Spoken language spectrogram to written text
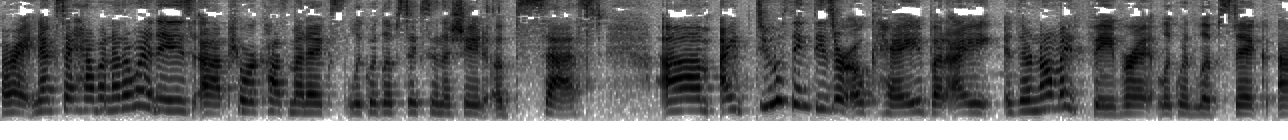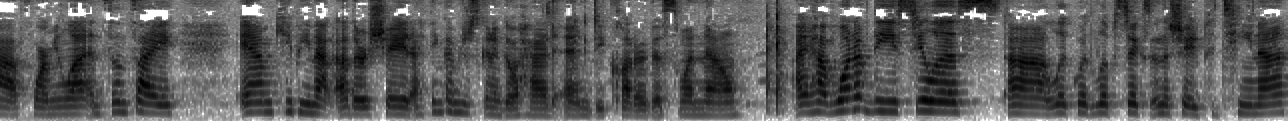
All right, next I have another one of these uh, Pure Cosmetics liquid lipsticks in the shade Obsessed. Um, I do think these are okay, but I they're not my favorite liquid lipstick uh, formula, and since I am keeping that other shade, I think I'm just going to go ahead and declutter this one now. I have one of the Stilas uh, liquid lipsticks in the shade Patina.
